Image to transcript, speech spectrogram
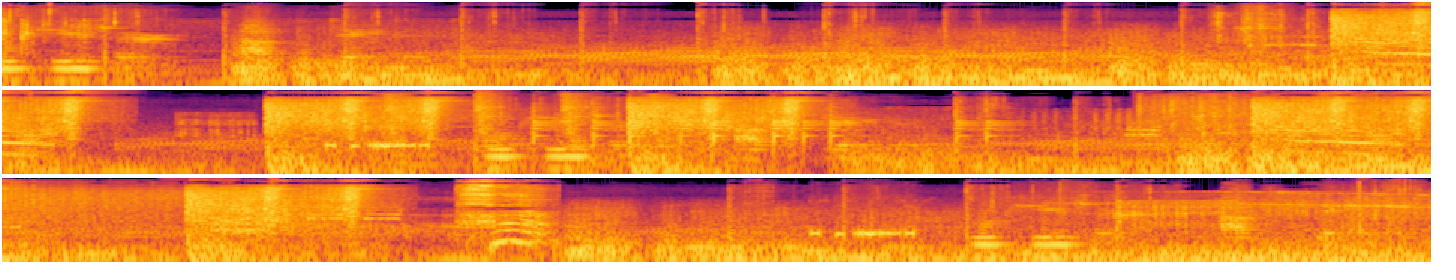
Computer updated. Computer updated. Computer updated.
